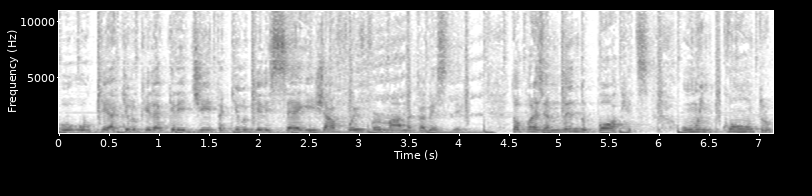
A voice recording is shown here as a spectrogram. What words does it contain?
o, o que, aquilo que ele acredita, aquilo que ele segue, já foi formado na cabeça dele. Então, por exemplo, dentro do Pockets, um encontro,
